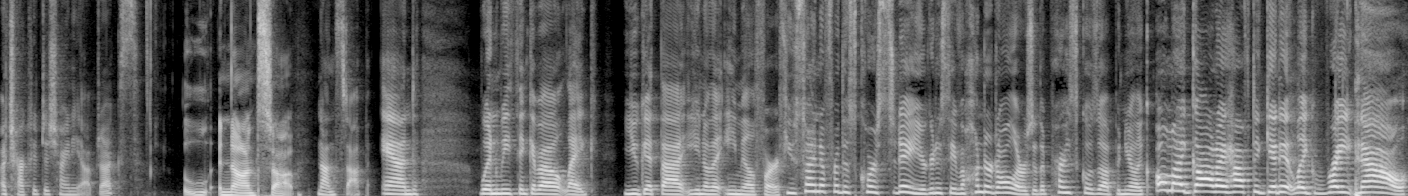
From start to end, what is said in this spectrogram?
attracted to shiny objects L- nonstop. nonstop. And when we think about like you get that, you know, that email for if you sign up for this course today, you're going to save $100 or the price goes up and you're like, "Oh my god, I have to get it like right now."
